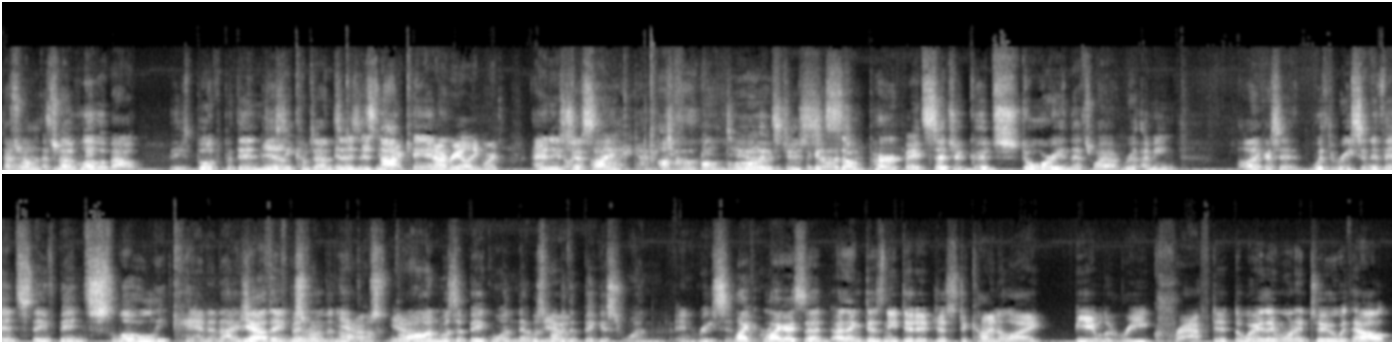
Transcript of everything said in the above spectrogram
that's what That's what I love about these books. But then. Disney comes out and, And says it's Disney's not like, canon, Not real anymore. And it's You're just oh, like, you gotta be oh, joking, dude. it's just like it's so a- perfect. It's such a good story, and that's why I really. I mean, like I said, with recent events, they've been slowly canonizing Yeah, things been- from the yeah, novels. yeah. Thrawn was a big one. That was Yeah. probably the biggest one in recent. like memory. like I said, I think Disney did it just to kind of like be able to recraft it the way they wanted to without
